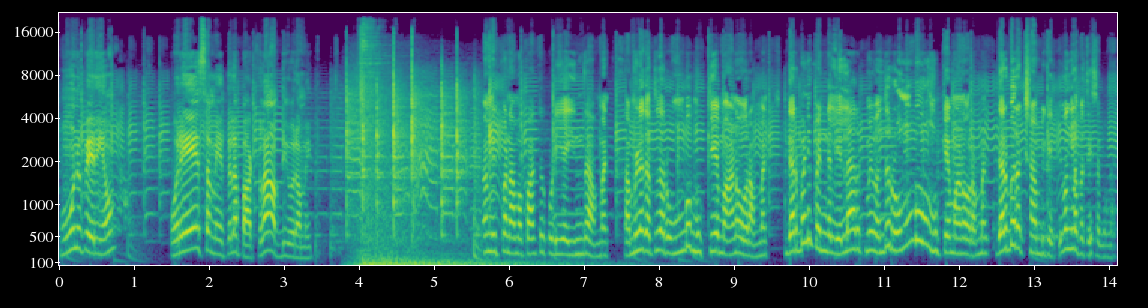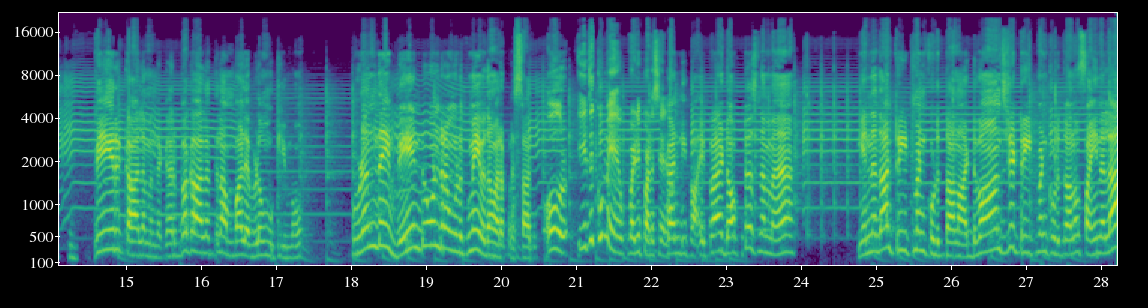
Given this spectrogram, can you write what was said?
மூணு பேரையும் ஒரே சமயத்துல பார்க்கலாம். அப்படி ஒரு அமைப்பு. மேம் இப்ப நம்ம பார்க்கக்கூடிய இந்த அம்மன் தமிழகத்துல ரொம்ப முக்கியமான ஒரு அம்மன். கர்ப்பிணி பெண்கள் எல்லாருக்குமே வந்து ரொம்பவும் முக்கியமான ஒரு அம்மன். கர்ப்பரக்ஷாம்பிகை. இவங்கள பத்தி சொல்லுங்க. வேறு காலம் அந்த கர்ப்ப காலத்துல அம்பாள் எவ்வளவு முக்கியமோ குழந்தை வேண்டும்ன்றவங்களுக்குமே இவதான் வரப்பிரசாதம். ஓ இதுக்குமே வழிபாடு செய்யலாம் கண்டிப்பா. இப்ப டாக்டர்ஸ் நம்ம என்னதான் ட்ரீட்மெண்ட் கொடுத்தாலும் அட்வான்ஸ்டு ட்ரீட்மெண்ட் கொடுத்தாலும் ஃபைனலா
